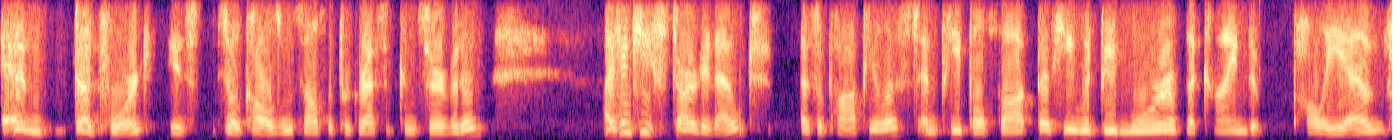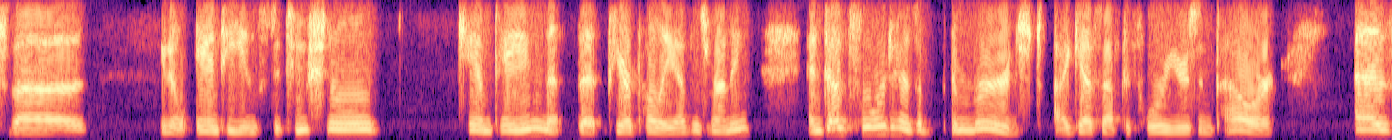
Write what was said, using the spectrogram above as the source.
And Doug Ford is still calls himself a progressive conservative. I think he started out as a populist, and people thought that he would be more of the kind of Poilievre, uh, you know, anti-institutional campaign that, that Pierre Poilievre is running. And Doug Ford has emerged, I guess, after four years in power, as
